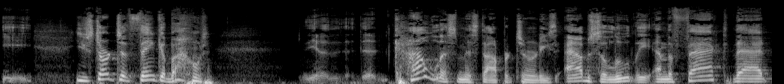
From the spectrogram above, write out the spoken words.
you start to think about you know, countless missed opportunities absolutely and the fact that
